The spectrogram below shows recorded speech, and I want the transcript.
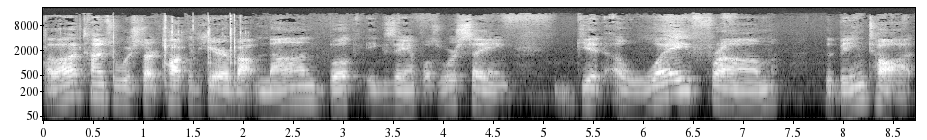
a lot of times when we start talking here about non book examples, we're saying get away from the being taught,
